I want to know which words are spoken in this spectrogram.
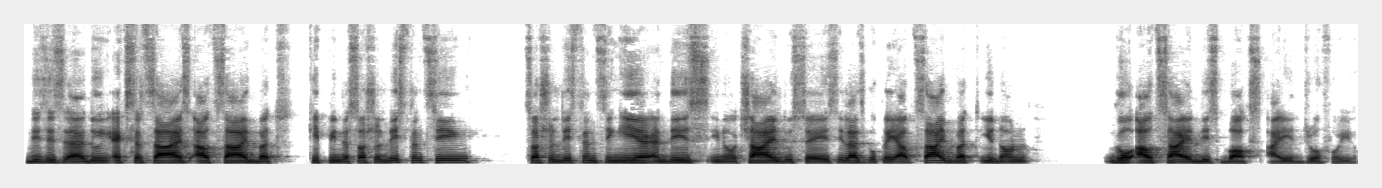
This is uh, doing exercise outside but keeping the social distancing social distancing here. And this you know child who says let's go play outside but you don't go outside this box i draw for you.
